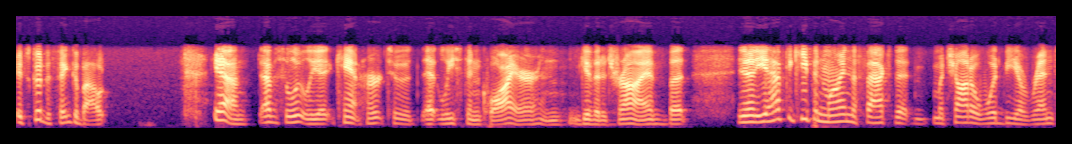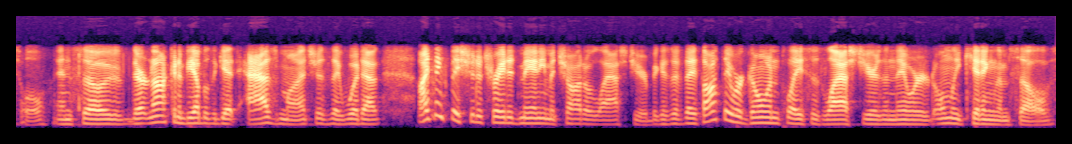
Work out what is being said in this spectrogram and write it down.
it's good to think about. Yeah, absolutely. It can't hurt to at least inquire and give it a try. But you know, you have to keep in mind the fact that Machado would be a rental, and so they're not going to be able to get as much as they would have. I think they should have traded Manny Machado last year because if they thought they were going places last year, then they were only kidding themselves.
